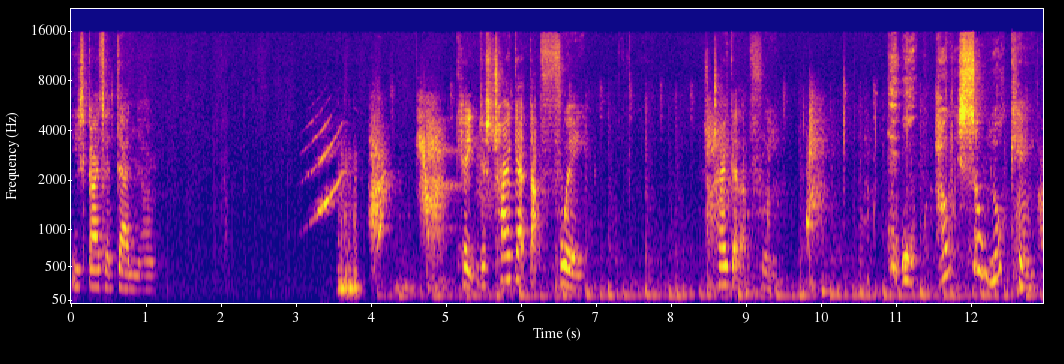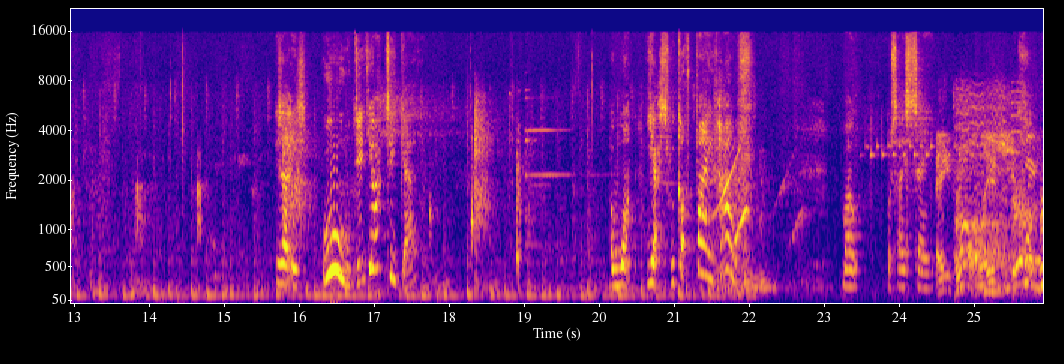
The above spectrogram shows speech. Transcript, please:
These guys are dead now. Okay, just try get that free. Just try get that free. Oh, how is so lucky? He's like. Ooh, did you actually get? A one. Yes, we got five health. Well, what I say? A brawl is brewing.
